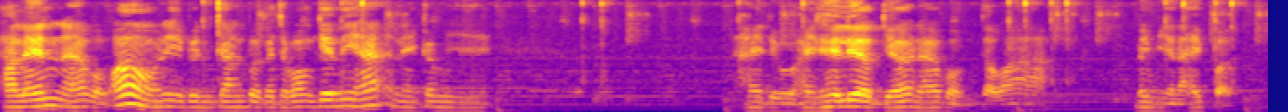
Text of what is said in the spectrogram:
talent นะครับผมอ้าวนี่เป็นการเปิดกระเฉพาะเกมนี้ฮะนี่ก็มีให้ดูให้ให้เลือกเยอะนะครับผมแต่ว่าไม่มีอะไรให้เปิดนะครับ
